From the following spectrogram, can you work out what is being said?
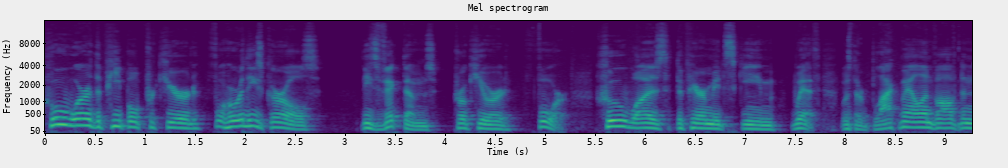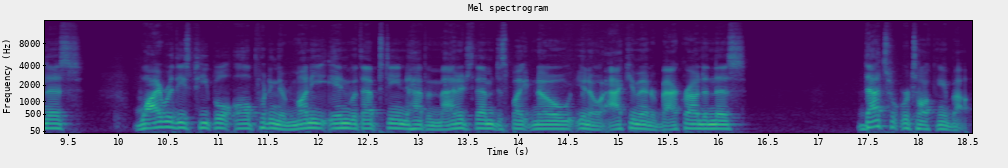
Who were the people procured for? Who were these girls, these victims, procured for? Who was the pyramid scheme with? Was there blackmail involved in this? Why were these people all putting their money in with Epstein to have him manage them despite no, you know, acumen or background in this? That's what we're talking about.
